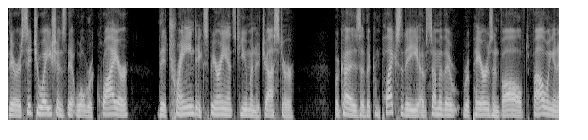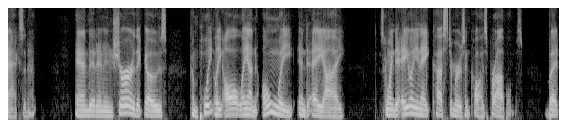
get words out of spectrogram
there are situations that will require the trained, experienced human adjuster because of the complexity of some of the repairs involved following an accident, and that an insurer that goes completely all in only into AI is going to alienate customers and cause problems. But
